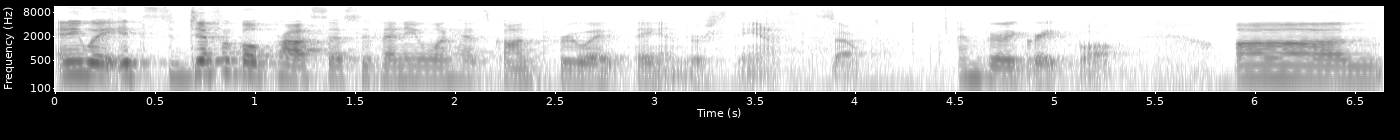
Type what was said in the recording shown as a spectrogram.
anyway, it's a difficult process. If anyone has gone through it, they understand. So I'm very grateful. Um,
